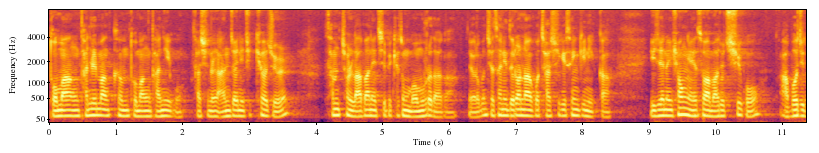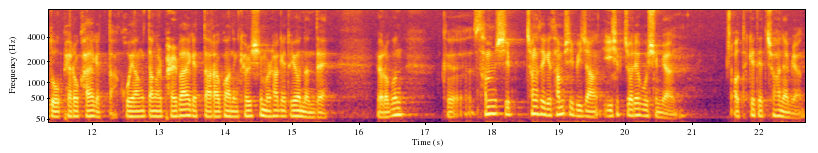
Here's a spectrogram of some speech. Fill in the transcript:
도망 다닐 만큼 도망 다니고 자신을 안전히 지켜줄 삼촌 라반의 집에 계속 머무르다가 여러분 재산이 늘어나고 자식이 생기니까 이제는 형 에서와 마주치고 아버지도 뵈러 가야겠다 고향 땅을 밟아야겠다라고 하는 결심을 하게 되었는데 여러분 그 30, 창세기 32장 20절에 보시면 어떻게 대처하냐면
